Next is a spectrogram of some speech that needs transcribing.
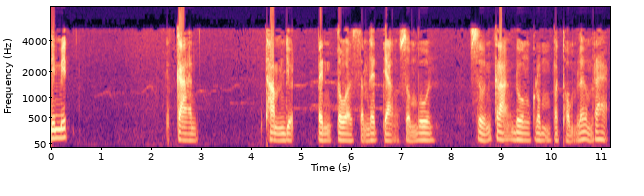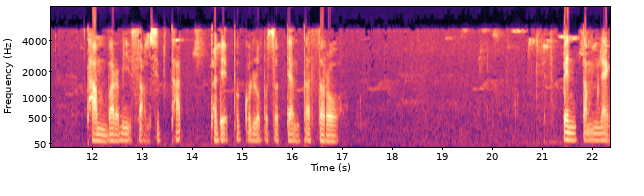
นิมิต การทำหยุดเป็นตัวสำเร็จอย่างสมบูรณ์ ศูนย์กลางดวงกลมปฐมเริ่มแรกทำบารมีสามสิบทัศพระเดชพระคุณหลวงประเสริฐจันทัสโร เป็นตำแหน่ง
